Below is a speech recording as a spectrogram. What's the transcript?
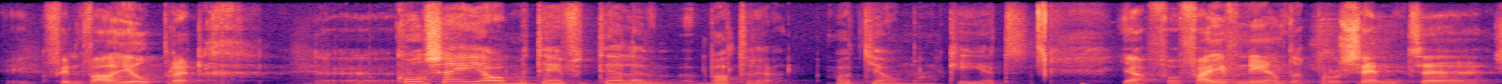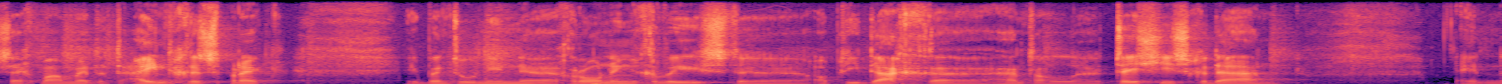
ik vind het wel heel prettig. Kon zij jou meteen vertellen wat, er, wat jou mankeert? Ja, voor 95 procent, zeg maar, met het eindgesprek. Ik ben toen in Groningen geweest, op die dag een aantal testjes gedaan. En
